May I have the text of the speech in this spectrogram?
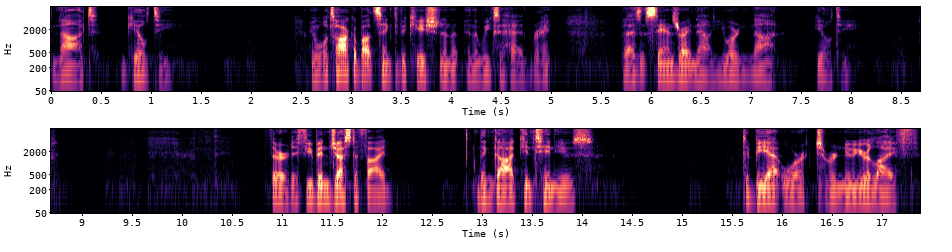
Not guilty. And we'll talk about sanctification in the, in the weeks ahead, right? But as it stands right now, you are not guilty. Third, if you've been justified, then God continues to be at work to renew your life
